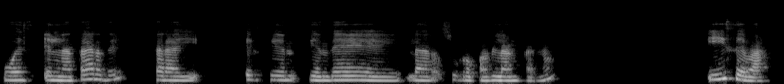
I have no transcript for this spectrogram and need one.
Pues en la tarde, Saraí tiende su ropa blanca, ¿no? Y se va.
